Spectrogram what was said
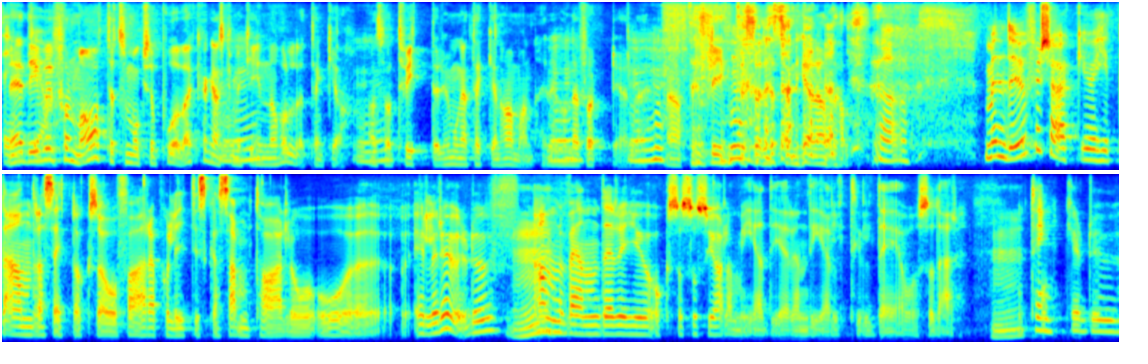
Nej, det är väl formatet som också påverkar ganska mm. mycket innehållet, tänker jag. Mm. Alltså Twitter, hur många tecken har man? Är det 140 mm. eller? Mm. Ja, det blir inte så resonerande allt. ja. Men du försöker ju hitta andra sätt också att föra politiska samtal. Och, och eller hur? Du mm. använder ju också sociala medier en del till det och sådär. Mm. Hur tänker du?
